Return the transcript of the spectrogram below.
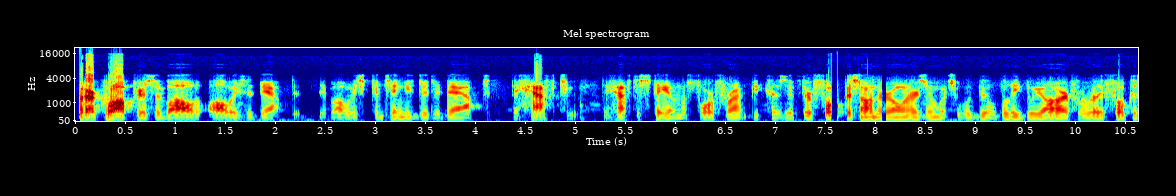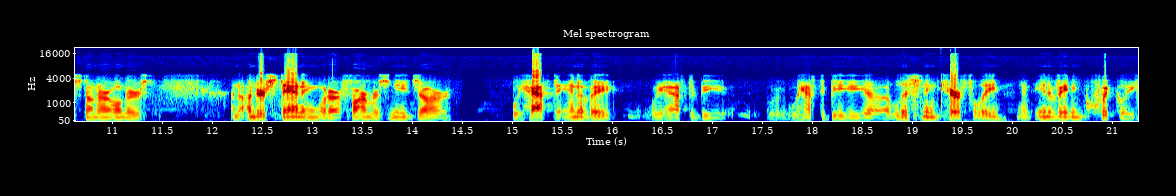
But our cooperatives have all, always adapted. They've always continued to adapt. They have to. They have to stay on the forefront because if they're focused on their owners, and which we believe we are, if we're really focused on our owners and understanding what our farmers' needs are, we have to innovate. We have to be we have to be uh, listening carefully and innovating quickly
